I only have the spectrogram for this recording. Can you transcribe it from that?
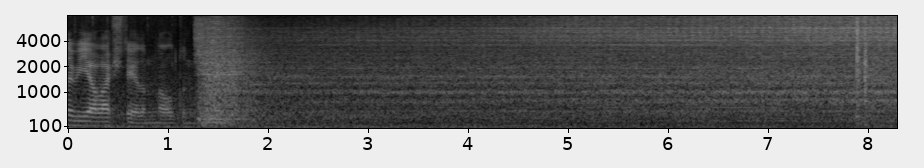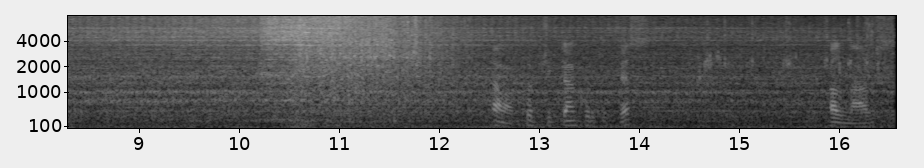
Da bir yavaşlayalım ne olduğunu. Tamam, kurtçuktan kurtulacağız. Alın abi.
